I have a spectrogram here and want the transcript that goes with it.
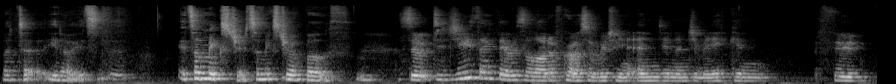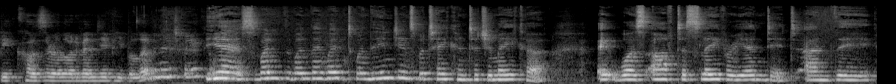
but uh, you know, it's it's a mixture. It's a mixture of both. So, did you think there was a lot of crossover between Indian and Jamaican food because there are a lot of Indian people living in Jamaica? Yes, when when they went when the Indians were taken to Jamaica, it was after slavery ended and the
